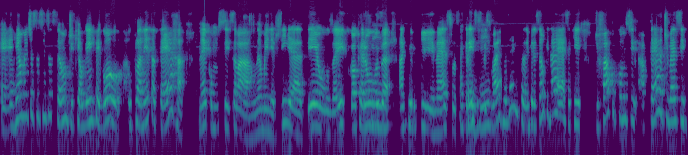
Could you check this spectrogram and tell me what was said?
é, é realmente essa sensação de que alguém pegou o planeta Terra, né, como se, sei lá, né, uma energia, Deus, aí qualquer um Sim. usa aquilo que, né, suas crenças pessoais, mas é isso, a impressão que dá é essa, que de fato como se a Terra tivesse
